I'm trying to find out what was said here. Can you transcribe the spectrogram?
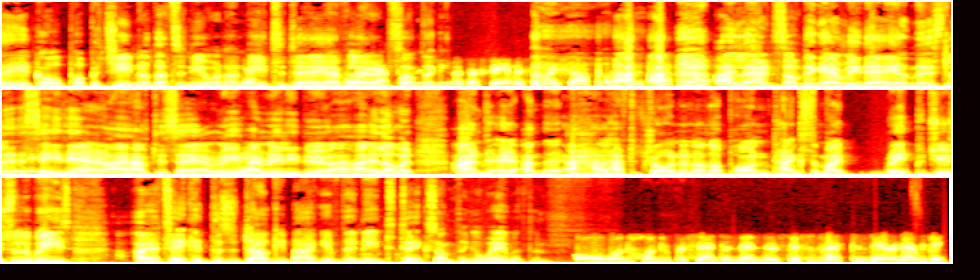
There you go, puppuccino. That's a new one on me today. I've Oh, learned yeah, something. Puppuccinos are famous in my shop. I learn something every day in this li- seat here. I have to say, I, re- I really do. I, I love it. And, uh, and uh, I'll have to throw in another pun. Thanks to my great producer Louise. I take it there's a doggy bag if they need to take something away with them. Oh, 100%. And then there's disinfectant there and everything.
